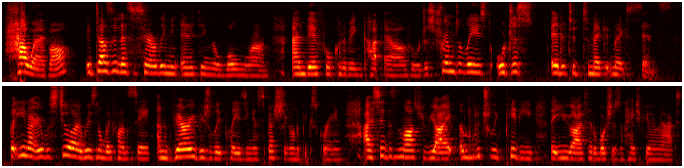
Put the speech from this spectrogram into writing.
However, it doesn't necessarily mean anything in the long run, and therefore could have been cut out, or just trimmed at least, or just edited to make it make sense. But you know, it was still a reasonably fun scene and very visually pleasing, especially on a big screen. I said this in the last review, I literally pity that you guys had to watch this on HBO Max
